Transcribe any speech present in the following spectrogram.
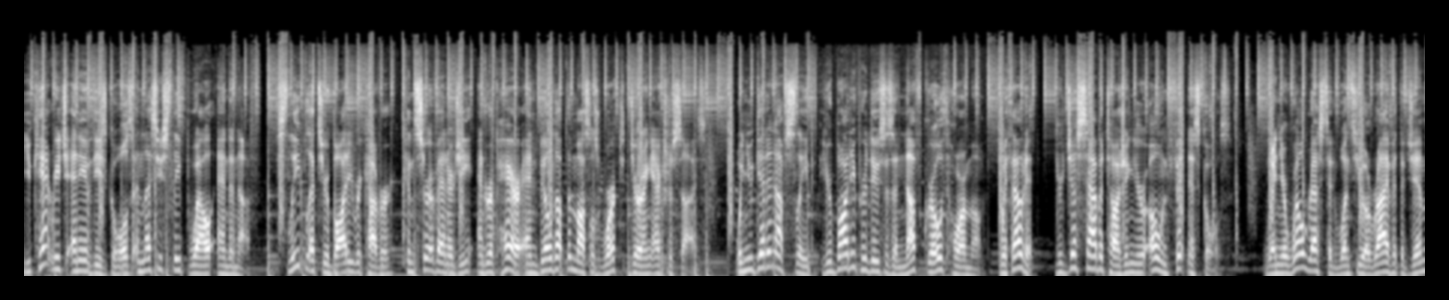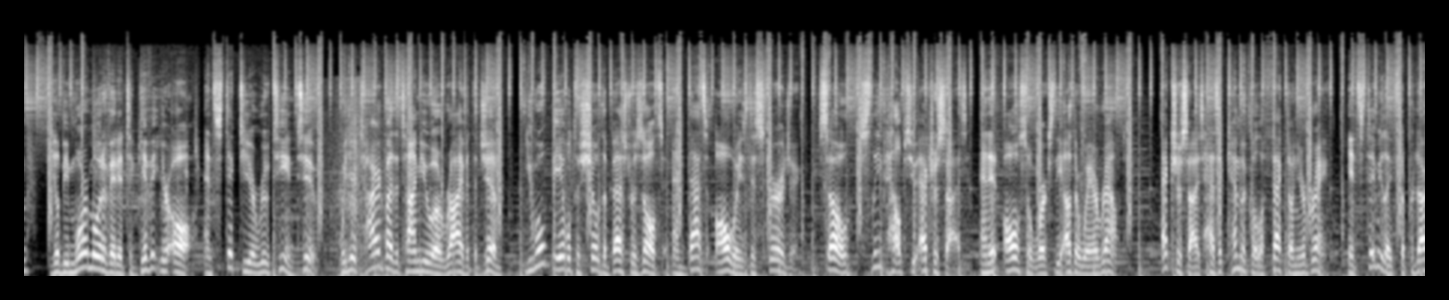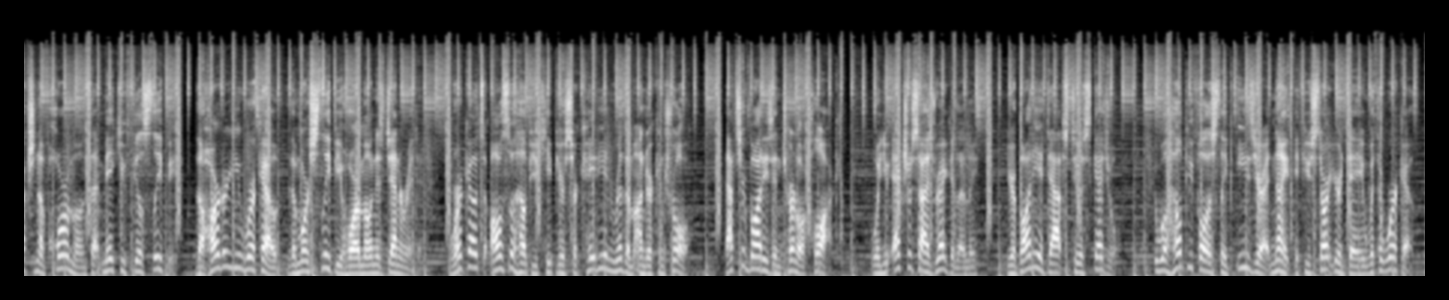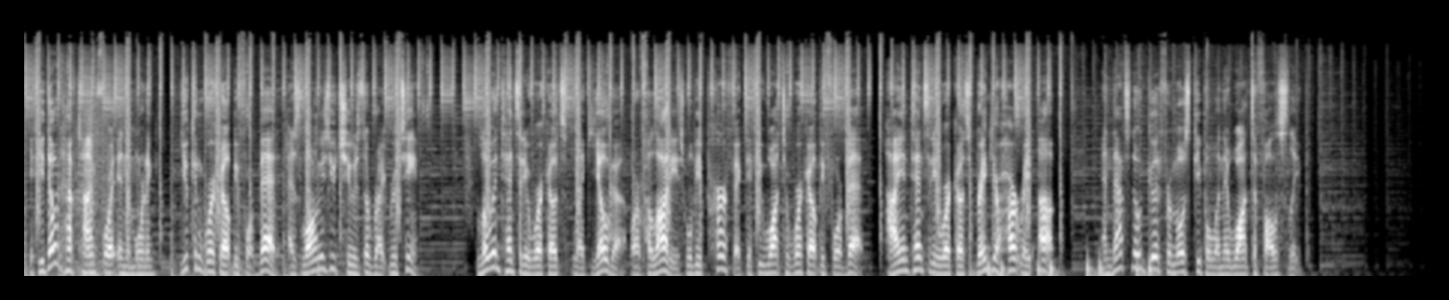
You can't reach any of these goals unless you sleep well and enough. Sleep lets your body recover, conserve energy, and repair and build up the muscles worked during exercise. When you get enough sleep, your body produces enough growth hormone. Without it, you're just sabotaging your own fitness goals. When you're well rested once you arrive at the gym, you'll be more motivated to give it your all and stick to your routine too. When you're tired by the time you arrive at the gym, you won't be able to show the best results, and that's always discouraging. So, sleep helps you exercise, and it also works the other way around. Exercise has a chemical effect on your brain. It stimulates the production of hormones that make you feel sleepy. The harder you work out, the more sleepy hormone is generated. Workouts also help you keep your circadian rhythm under control. That's your body's internal clock. When you exercise regularly, your body adapts to a schedule. It will help you fall asleep easier at night if you start your day with a workout. If you don't have time for it in the morning, you can work out before bed as long as you choose the right routine. Low intensity workouts like yoga or Pilates will be perfect if you want to work out before bed. High intensity workouts bring your heart rate up, and that's no good for most people when they want to fall asleep.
